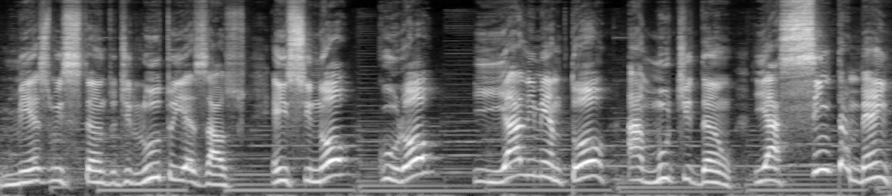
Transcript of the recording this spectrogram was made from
mesmo estando de luto e exausto, ensinou, curou e alimentou a multidão. E assim também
